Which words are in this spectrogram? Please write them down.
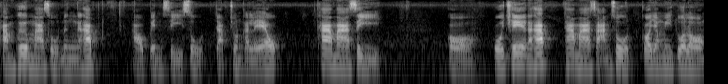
ทำเพิ่มมาสูตรหนึ่งนะครับ เอาเป็น4สูตรจับชนกันแล้ว ถ้ามา4ก็โปเช่นะครับ ถ้ามา3สูตรก็ยังมีตัวรอง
